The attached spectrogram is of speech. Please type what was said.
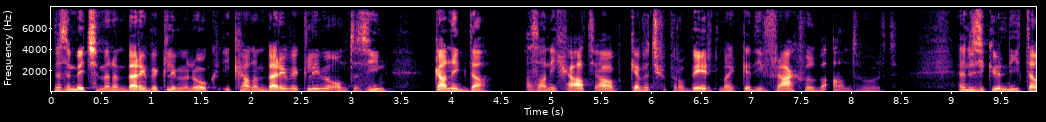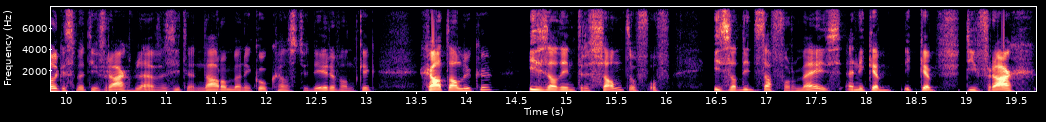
Dat is een beetje met een berg beklimmen ook. Ik ga een berg beklimmen om te zien, kan ik dat? Als dat niet gaat, ja, ik heb het geprobeerd, maar ik heb die vraag wel beantwoord. En dus ik wil niet telkens met die vraag blijven zitten. En daarom ben ik ook gaan studeren van, kijk, gaat dat lukken? Is dat interessant? Of, of is dat iets dat voor mij is? En ik heb, ik heb die vraag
